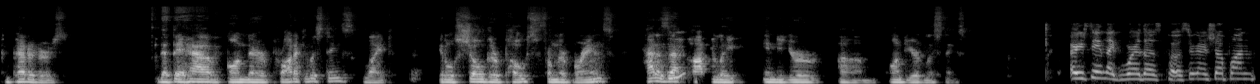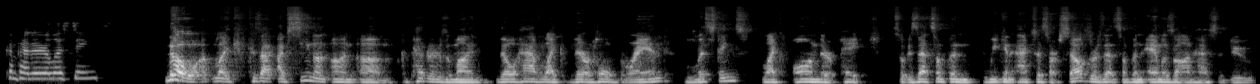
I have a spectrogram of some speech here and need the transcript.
competitors that they have on their product listings, like it'll show their posts from their brands. How does that populate into your um, onto your listings? Are you saying like where those posts are going to show up on competitor listings? No, like because I've seen on on um, competitors of mine, they'll have like their whole brand listings like on their page. So is that something we can access ourselves, or is that something Amazon has to do?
